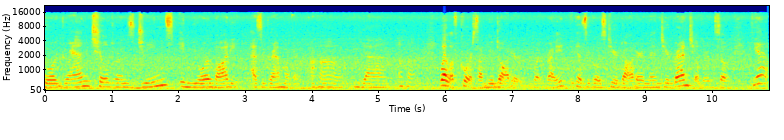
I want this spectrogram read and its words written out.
your grandchildren's genes in your body as a grandmother. Uh huh. Yeah. Uh huh. Well, of course, I'm your daughter, right? Because it goes to your daughter and then to your grandchildren. So, yeah.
